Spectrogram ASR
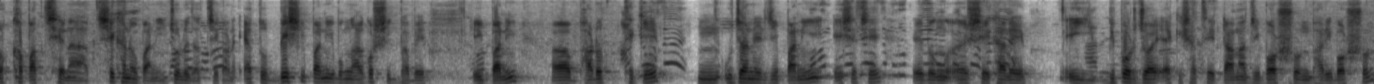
রক্ষা পাচ্ছে না, সেখানেও পানি চলে যাচ্ছে। কারণ এত বেশি পানি এবং আকস্মিকভাবে এই পানি ভারত থেকে উজানের যে পানি এসেছে এবং সেখানে এই বিপর্যয় একই সাথে টানা যে বর্ষণ ভারী বর্ষণ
